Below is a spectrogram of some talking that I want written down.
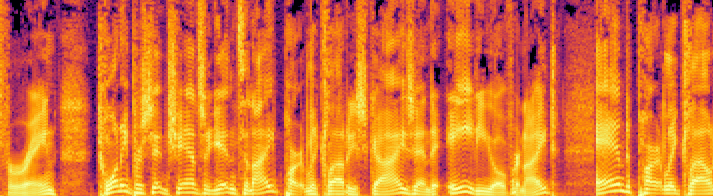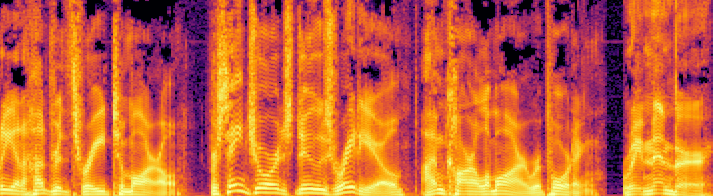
for rain. 20% chance again tonight, partly cloudy skies and 80 overnight, and partly cloudy and 103 tomorrow. For St. George News Radio, I'm Carl Lamar reporting. Remember,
